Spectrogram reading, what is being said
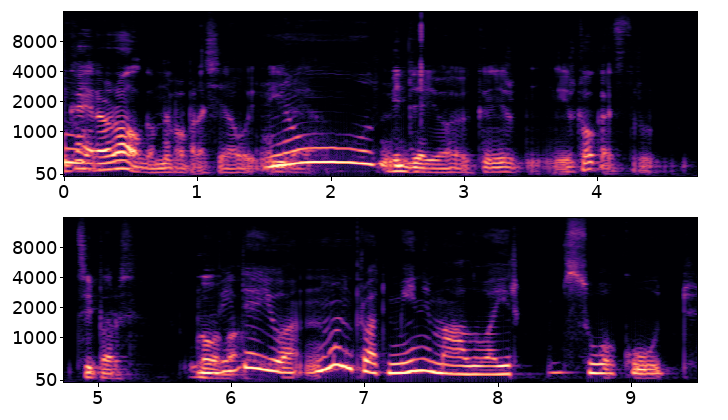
Un kā ir ar algām, nepaprasīja jau. nu, Vidējo, ka ir, ir kaut kāds tur cipars. galvā? Vidējo, nu, manuprāt, minimālo ir sokūt.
